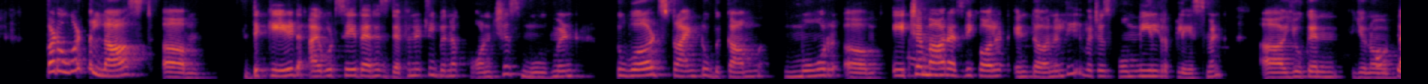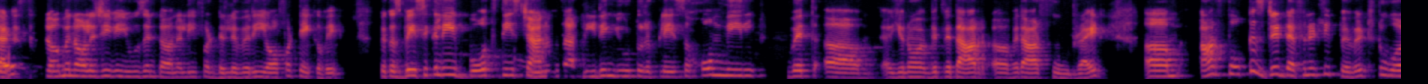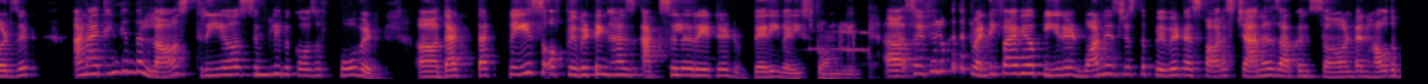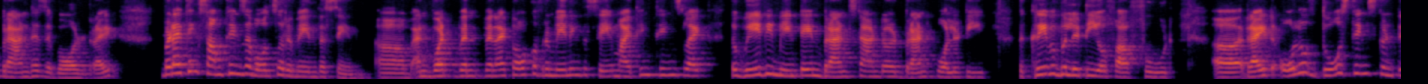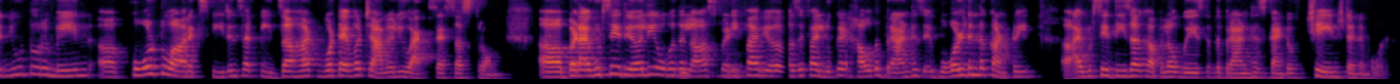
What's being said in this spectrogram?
but over the last um, decade i would say there has definitely been a conscious movement towards trying to become more um, hmr as we call it internally which is home meal replacement uh, you can, you know, that Okay. is the terminology we use internally for delivery or for takeaway, because basically both these Hmm. channels are leading you to replace a home meal with, um, you know, with with our uh, with our food, right? Um, our focus did definitely pivot towards it, and I think in the last three years, simply because of COVID, uh, that that pace of pivoting has accelerated very very strongly. Uh, so if you look at the 25 year period, one is just the pivot as far as channels are concerned and how the brand has evolved, right? But I think some things have also remained the same. Um, and what when when I talk of remaining the same, I think things like the way we maintain brand standard, brand quality, the craveability of our food, uh, right? All of those things continue to remain uh, core to our experience at Pizza Hut, whatever channel you access us from. Uh, but I would say really over the last 25 years, if I look at how the brand has evolved in the country, uh, I would say these are a couple of ways that the brand has kind of changed and evolved.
